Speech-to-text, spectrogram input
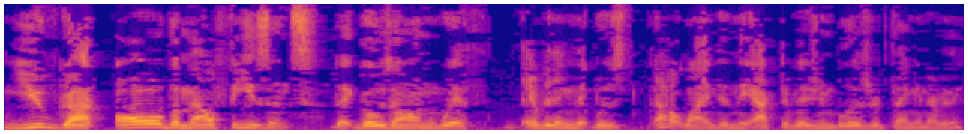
you've got all the malfeasance that goes on with everything that was outlined in the Activision Blizzard thing and everything.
